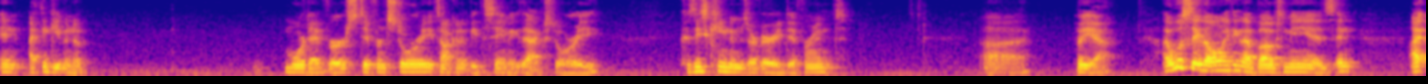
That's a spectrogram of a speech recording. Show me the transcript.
and I think even a more diverse, different story. It's not gonna be the same exact story, because these kingdoms are very different. Uh, but yeah, I will say the only thing that bugs me is, and I,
